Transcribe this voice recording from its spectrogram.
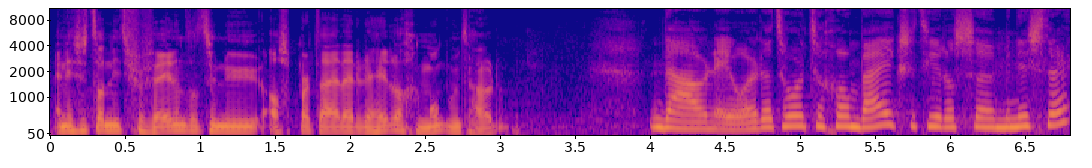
En is het dan niet vervelend dat u nu als partijleider de hele dag je mond moet houden? Nou, nee hoor, dat hoort er gewoon bij. Ik zit hier als eh, minister.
